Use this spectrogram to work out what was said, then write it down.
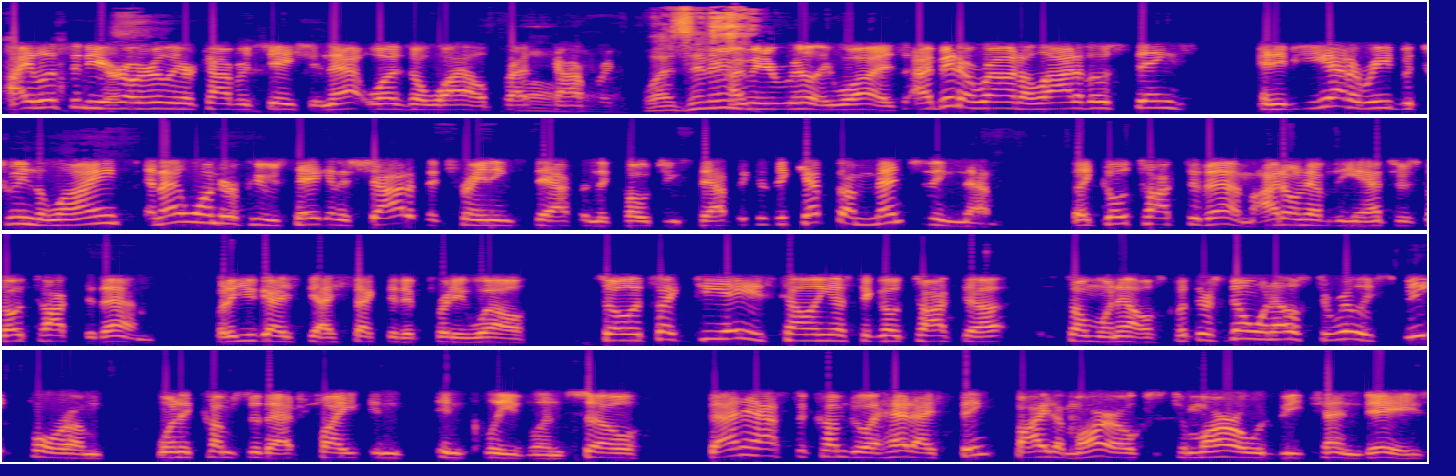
I listened to your earlier conversation. That was a wild press oh, conference, wasn't it? I mean, it really was. I've been around a lot of those things, and if you got to read between the lines, and I wonder if he was taking a shot at the training staff and the coaching staff because he kept on mentioning them. Like, go talk to them. I don't have the answers. Go talk to them. But you guys dissected it pretty well. So it's like TA is telling us to go talk to someone else, but there's no one else to really speak for him when it comes to that fight in, in Cleveland. So that has to come to a head, I think, by tomorrow, because tomorrow would be 10 days.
